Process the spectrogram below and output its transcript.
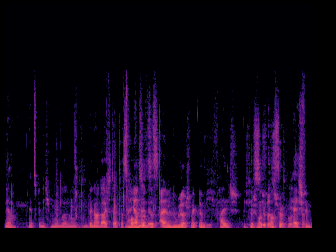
ja, jetzt bin ich im Bungalow und bin erleichtert, dass Na, ganz Wochenende kurz, ist. das Almdudler schmeckt irgendwie falsch. Ich finde schon mal gekostet? Hey, ich finde,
